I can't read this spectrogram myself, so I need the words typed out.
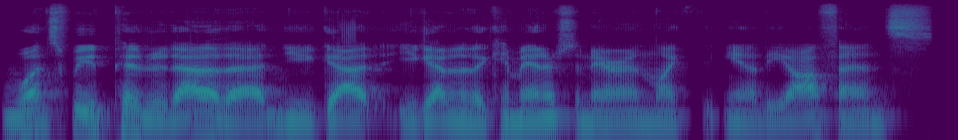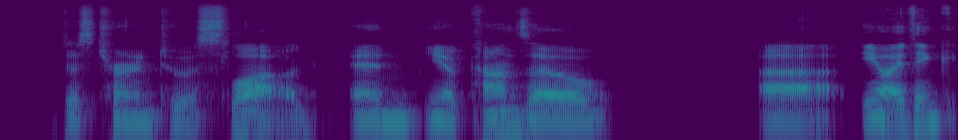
once we pivoted out of that and you got you got into the Kim Anderson era and like you know the offense just turned into a slog. And you know Cuonzo uh you know I think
